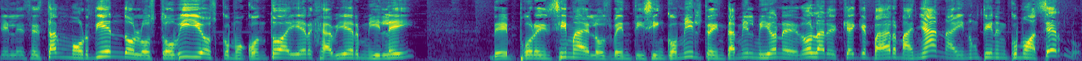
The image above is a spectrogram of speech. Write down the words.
que les están mordiendo los tobillos, como contó ayer Javier Milei, de por encima de los 25 mil, 30 mil millones de dólares que hay que pagar mañana y no tienen cómo hacerlo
